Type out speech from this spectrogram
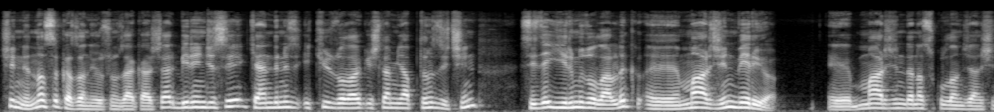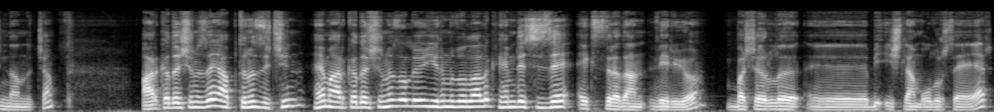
Şimdi nasıl kazanıyorsunuz arkadaşlar? Birincisi kendiniz 200 dolarlık işlem yaptığınız için size 20 dolarlık e, marjin veriyor. E, marjini de nasıl kullanacağını şimdi anlatacağım. Arkadaşınıza yaptığınız için hem arkadaşınız alıyor 20 dolarlık hem de size ekstradan veriyor. Başarılı e, bir işlem olursa eğer.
